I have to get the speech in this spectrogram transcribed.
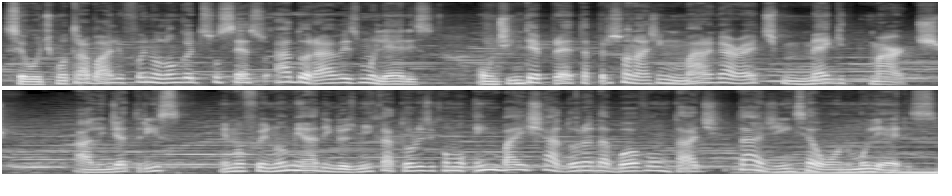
Seu último trabalho foi no longa de sucesso Adoráveis Mulheres, onde interpreta a personagem Margaret Meg March. Além de atriz, Emma foi nomeada em 2014 como embaixadora da boa vontade da agência ONU Mulheres.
